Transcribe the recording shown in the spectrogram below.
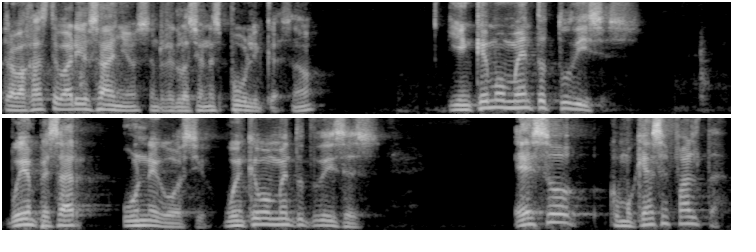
trabajaste varios años en relaciones públicas, ¿no? ¿Y en qué momento tú dices, voy a empezar un negocio? ¿O en qué momento tú dices, eso como que hace falta?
